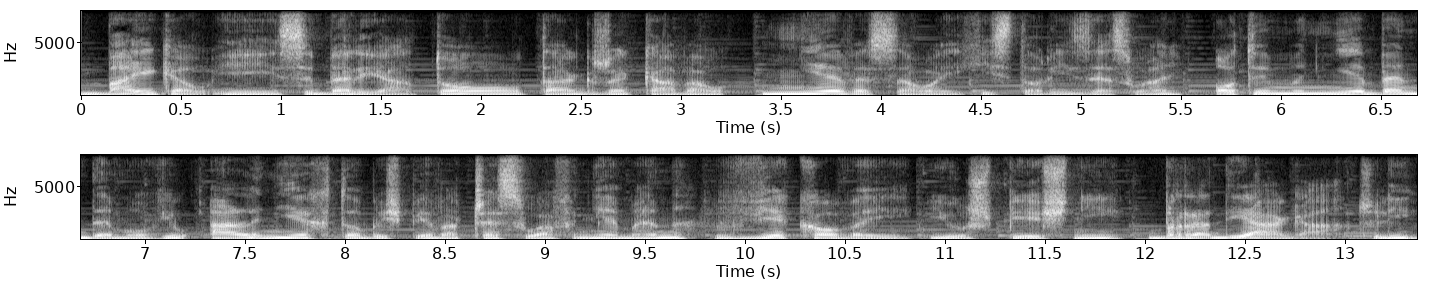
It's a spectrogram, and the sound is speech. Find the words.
Bajkał i Syberia to także kawał niewesołej historii zesłań. O tym nie będę mówił, ale niech to wyśpiewa Czesław Niemen w wiekowej już pieśni Bradiaga, czyli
